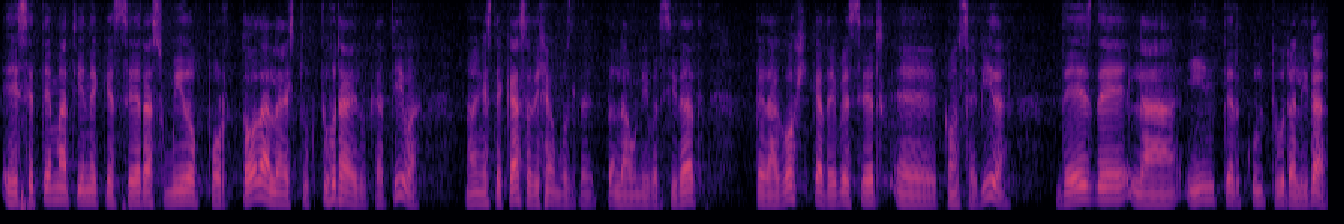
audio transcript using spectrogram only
ese tema tiene que ser asumido por toda la estructura educativa, ¿no? en este caso, digamos, la universidad pedagógica debe ser eh, concebida desde la interculturalidad.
